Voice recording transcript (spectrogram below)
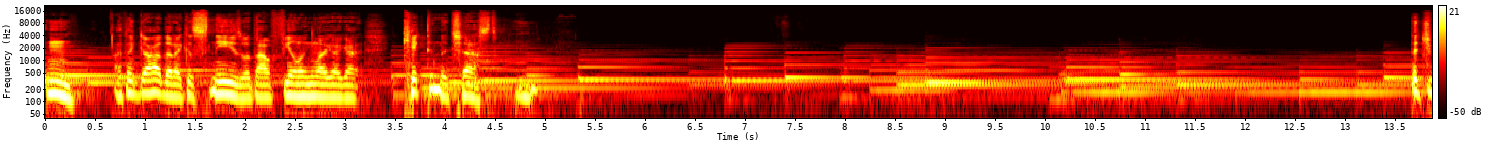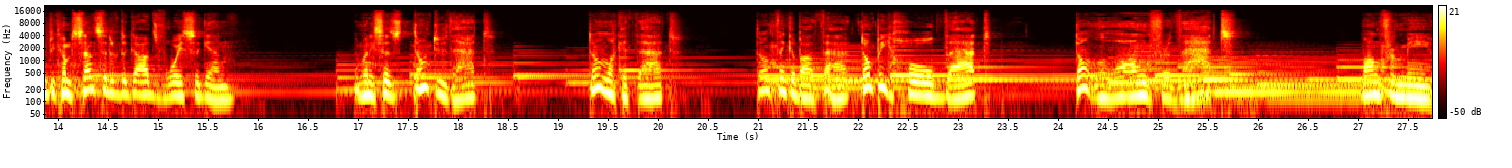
Mm. I thank God that I could sneeze without feeling like I got kicked in the chest. Mm. That you've become sensitive to God's voice again. And when He says, Don't do that, don't look at that, don't think about that, don't behold that Don't long for that. Long for me,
